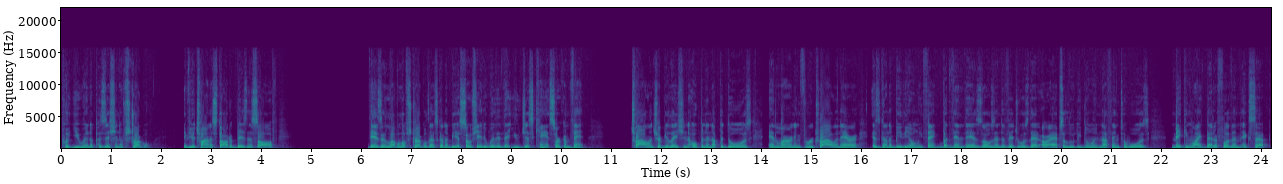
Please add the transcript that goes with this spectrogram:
put you in a position of struggle. If you're trying to start a business off there's a level of struggle that's going to be associated with it that you just can't circumvent. Trial and tribulation, opening up the doors and learning through trial and error is going to be the only thing. But then there's those individuals that are absolutely doing nothing towards making life better for them except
